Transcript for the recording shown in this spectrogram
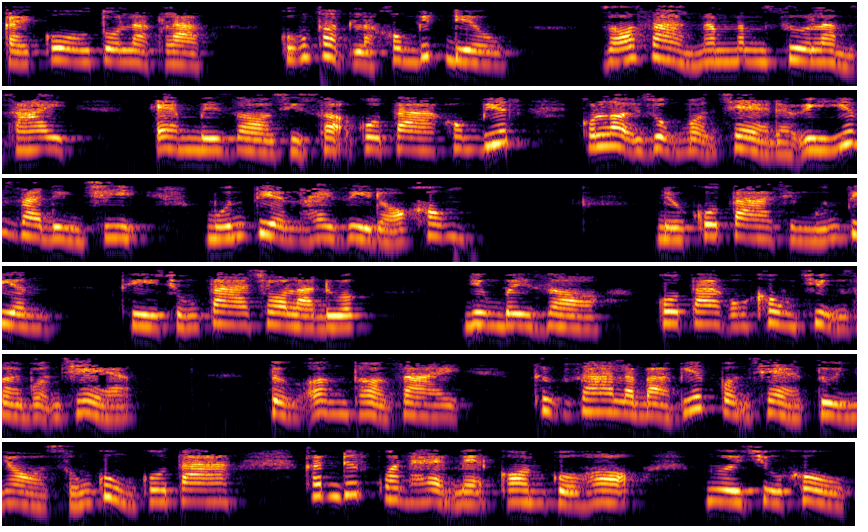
Cái cô Tô Lạc Lạc cũng thật là không biết điều. Rõ ràng năm năm xưa làm sai, em bây giờ chỉ sợ cô ta không biết có lợi dụng bọn trẻ để uy hiếp gia đình chị, muốn tiền hay gì đó không. Nếu cô ta chỉ muốn tiền, thì chúng ta cho là được, nhưng bây giờ cô ta cũng không chịu rời bọn trẻ. Tưởng ân thở dài, thực ra là bà biết bọn trẻ từ nhỏ sống cùng cô ta, cắt đứt quan hệ mẹ con của họ, người chịu khổ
